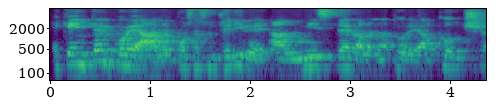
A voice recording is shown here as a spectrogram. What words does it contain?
e che in tempo reale possa suggerire al mister, all'allenatore, al coach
